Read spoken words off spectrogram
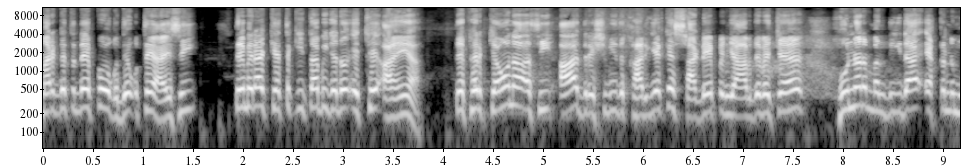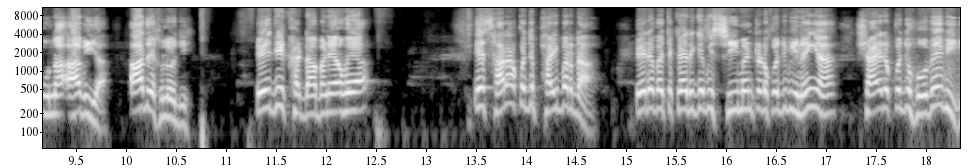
ਮਰਗਤ ਦੇ ਭੋਗ ਦੇ ਉੱਤੇ ਆਏ ਸੀ। ਤੇ ਮੇਰਾ ਚਿੱਤ ਕੀਤਾ ਵੀ ਜਦੋਂ ਇੱਥੇ ਆਏ ਆ, ਤੇ ਫਿਰ ਕਿਉਂ ਨਾ ਅਸੀਂ ਆਹ ਦ੍ਰਿਸ਼ ਵੀ ਦਿਖਾ ਰਹੀਏ ਕਿ ਸਾਡੇ ਪੰਜਾਬ ਦੇ ਵਿੱਚ ਹੁਨਰਮੰਦੀ ਦਾ ਇੱਕ ਨਮੂਨਾ ਆ ਵੀ ਆ। ਆਹ ਦੇਖ ਲਓ ਜੀ, ਇਹ ਜੀ ਖੱਡਾ ਬਣਿਆ ਹੋਇਆ, ਇਹ ਸਾਰਾ ਕੁਝ ਫਾਈਬਰ ਦਾ, ਇਹਦੇ ਵਿੱਚ ਕਹਿ ਰਹੀ ਵੀ ਸੀਮੈਂਟਡ ਕੁਝ ਵੀ ਨਹੀਂ ਆ, ਸ਼ਾਇਦ ਕੁਝ ਹੋਵੇ ਵੀ,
